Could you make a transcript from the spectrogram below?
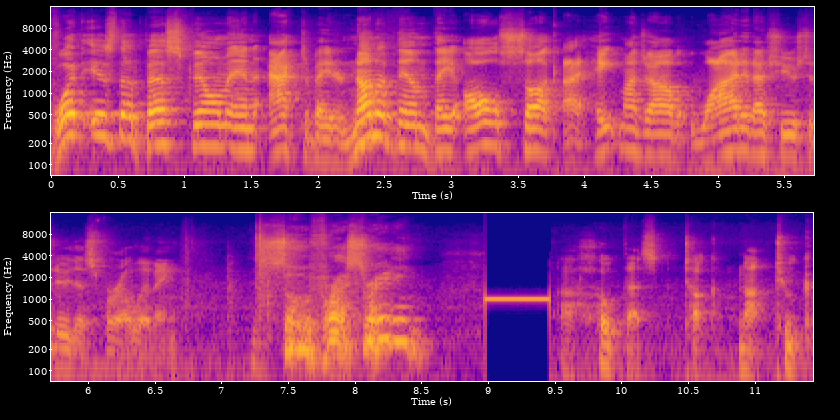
What is the best film in activator? None of them. They all suck. I hate my job. Why did I choose to do this for a living? It's so frustrating. I hope that's Tuck, not Took.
